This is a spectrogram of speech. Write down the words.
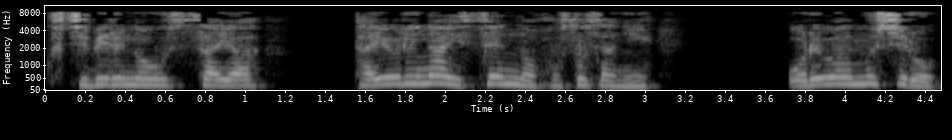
唇の薄さや頼りない線の細さに、俺はむしろ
